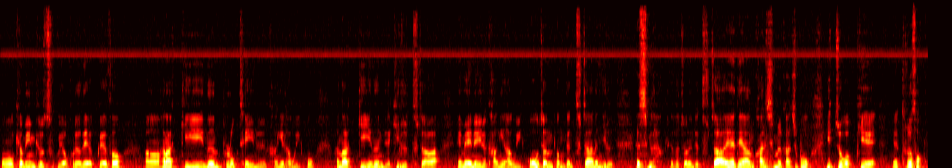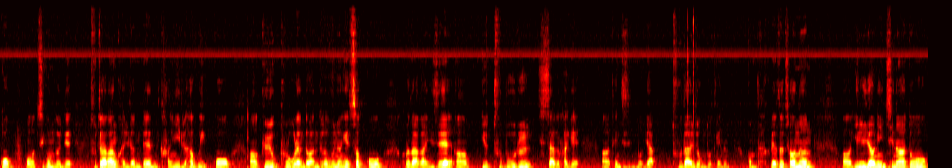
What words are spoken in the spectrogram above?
어, 겸임 교수고요. 고려대학교에서 어, 한 학기는 블록체인을 강의를 하고 있고 한 학기는 이제 기술 투자와 M&A를 강의하고 있고 저는 평생 투자하는 일을 했습니다. 그래서 저는 이제 투자에 대한 관심을 가지고 이쪽 업계에 들어섰고 어, 지금도 이제 투자랑 관련된 강의를 하고 있고 어, 교육 프로그램도 만들어 운영했었고 그러다가 이제 어, 유튜브를 시작을 하게 어, 된지 뭐 약 두 달 정도 되는 겁니다. 그래서 저는 어, 1년이 지나도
